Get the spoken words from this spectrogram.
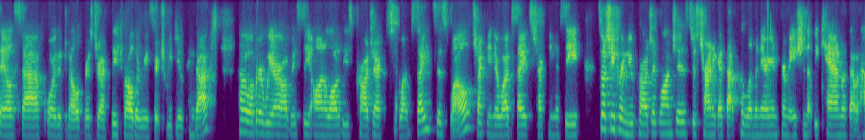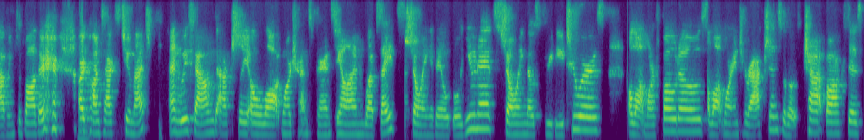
sales staff or the developers directly for all the research we do conduct. However, we are obviously on a lot of these project websites as well, checking their websites, checking to see especially for new project launches, just trying to get that preliminary information that we can without having to bother our contacts too much. And we found actually a lot more transparency on websites showing available units, showing those 3D tours, a lot more photos, a lot more interaction. So those chat boxes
